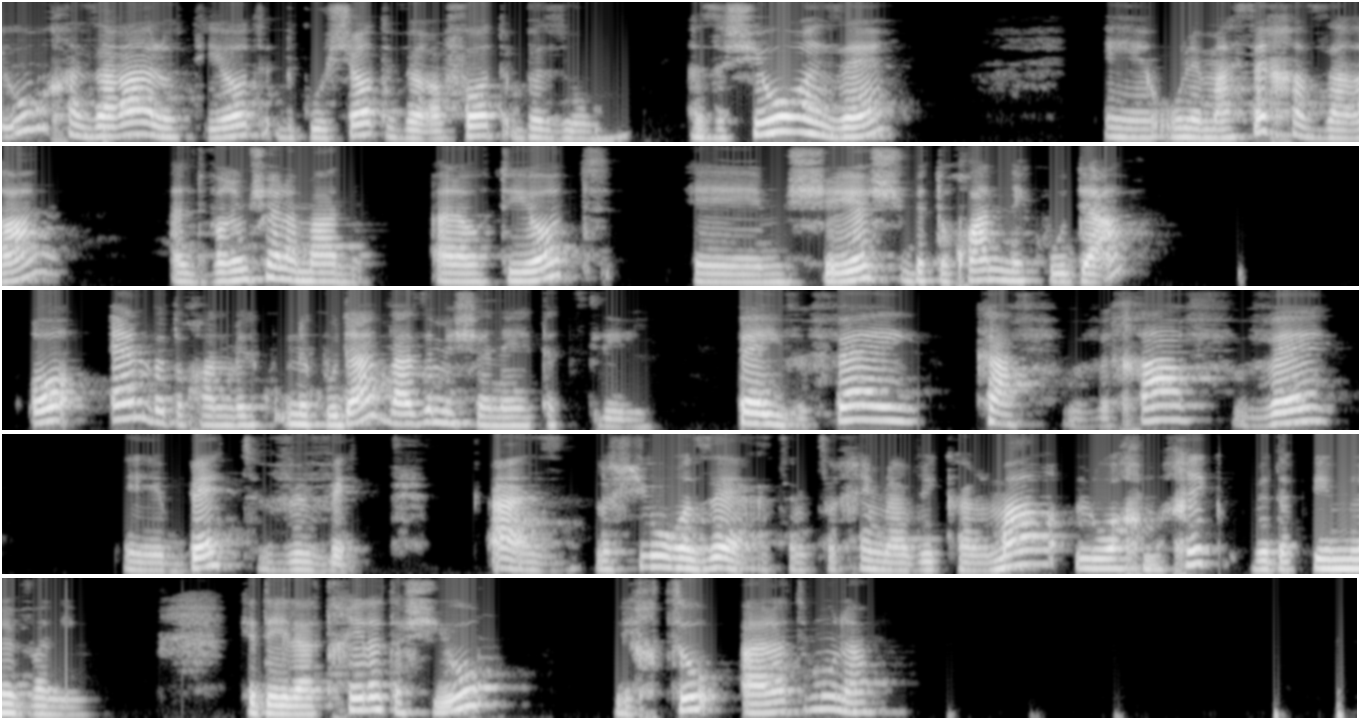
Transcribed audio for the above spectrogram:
שיעור חזרה על אותיות דגושות ורפות בזום. אז השיעור הזה אה, הוא למעשה חזרה על דברים שלמדנו, על האותיות אה, שיש בתוכן נקודה או אין בתוכן נקודה ואז זה משנה את הצליל. פ' ופ', כ' וכ' וב' וב'. אז לשיעור הזה אתם צריכים להביא קלמר, לוח מחיק ודפים לבנים. כדי להתחיל את השיעור, לחצו על התמונה.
